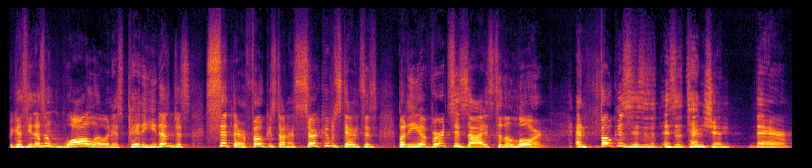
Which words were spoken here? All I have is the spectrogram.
because he doesn't wallow in his pity. He doesn't just sit there focused on his circumstances, but he averts his eyes to the Lord and focuses his, his attention there.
